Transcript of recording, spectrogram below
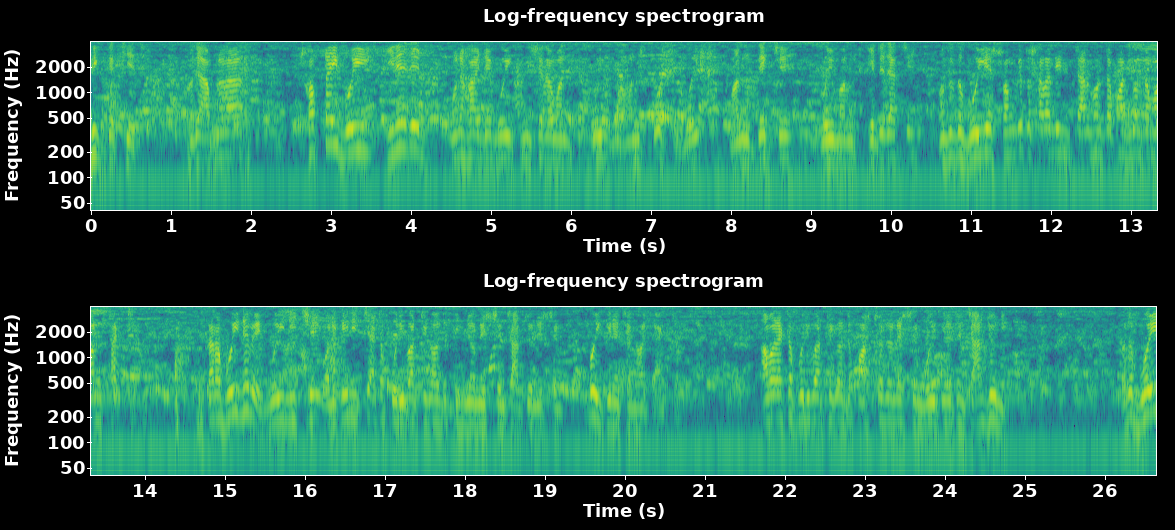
দিক দেখিয়েছে। ফলে আপনারা সবটাই বই কিনে যে মনে হয় যে বই কিনছে না মানুষ বই মানুষ পড়ছে, বই মানুষ দেখছে বই মানুষ হেঁটে যাচ্ছে। অন্তত বইয়ের সঙ্গে তো সারাদিন চার ঘণ্টা, পাঁচ ঘণ্টা মানুষ থাকছে। তারা বই নেবে, বই নিচ্ছে, অনেকেই নিচ্ছে। একটা পরিবার থেকে হয়তো তিনজন এসছেন, চারজন এসছেন, বই কিনেছেন হয়তো একজন। আবার একটা পরিবার থেকে হয়তো পাঁচ, ছজন এসছেন, বই কিনেছেন চারজনই। হয়তো বই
